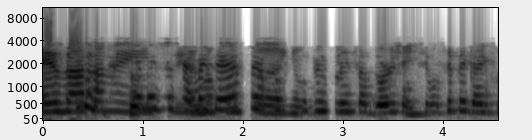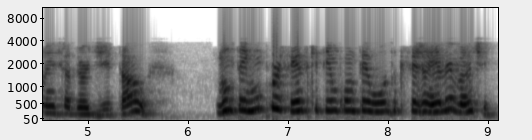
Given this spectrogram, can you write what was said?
Exatamente. É, mas, mas não essa é a do influenciador, gente. Se você pegar influenciador digital, não tem 1% que tenha um conteúdo que seja relevante.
